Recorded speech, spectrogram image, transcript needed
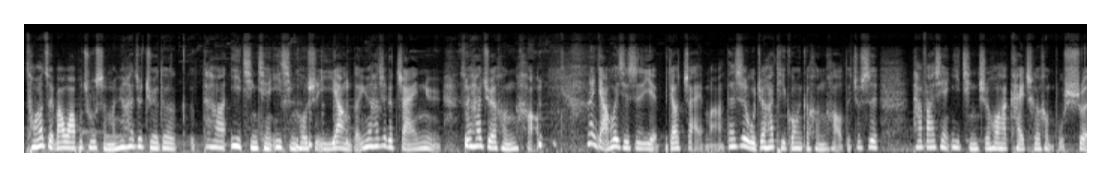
从他嘴巴挖不出什么，因为他就觉得他疫情前、疫情后是一样的，因为他是个宅女，所以他觉得很好。那雅慧其实也比较窄嘛，但是我觉得他提供一个很好的，就是他发现疫情之后他开车很不顺，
